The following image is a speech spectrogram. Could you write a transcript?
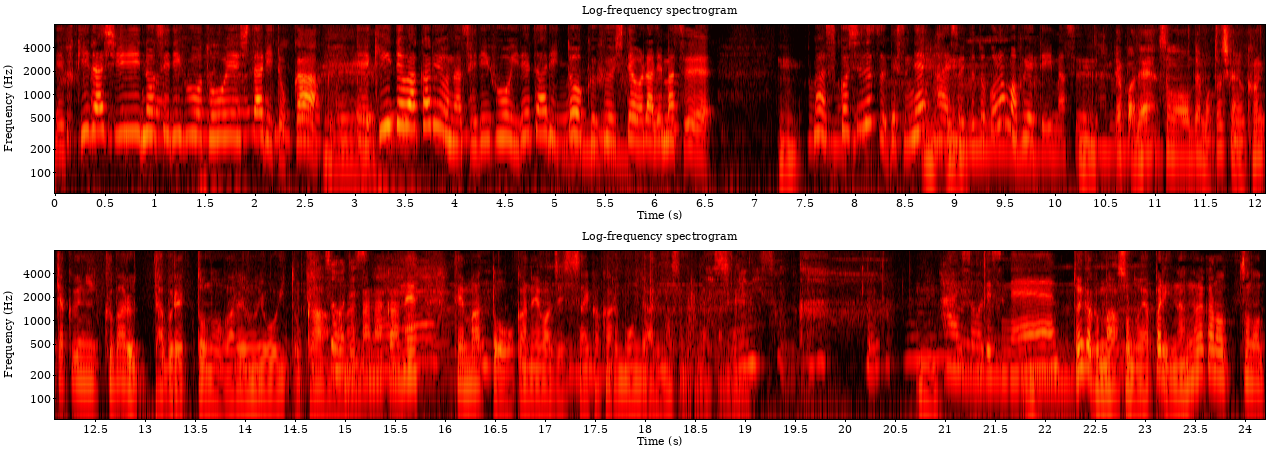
えー吹き出しのセリフを投影したりとか、えー。聞いてわかるようなセリフを入れたりと工夫しておられます。うん。まあ少しずつですね、はい、そういったところも増えています。やっぱねそのでも確かに観客に配るタブレットのあれの用意とか、そうですね。まあなかなかね手間とお金は実際かかるもんでありますもんねやっぱりねはい、そうですね。とにかくまあそのやっぱり何らかのその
